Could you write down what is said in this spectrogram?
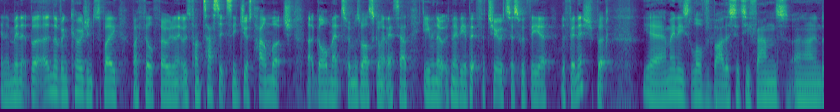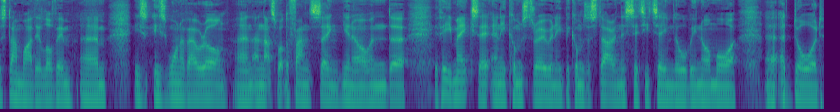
in a minute. But another encouraging display by Phil Foden. It was fantastic to see just how much that goal meant to him as well, scoring at the Etihad, even though it was maybe a bit fortuitous with the uh, the finish. But Yeah, I mean he's loved by the City fans, and I understand why they love him. Um, he's he's one of our own, and, and that's what the fans sing, you know. And uh, if he makes it and he comes through and he becomes a star in this City team, there will be no more uh, adored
